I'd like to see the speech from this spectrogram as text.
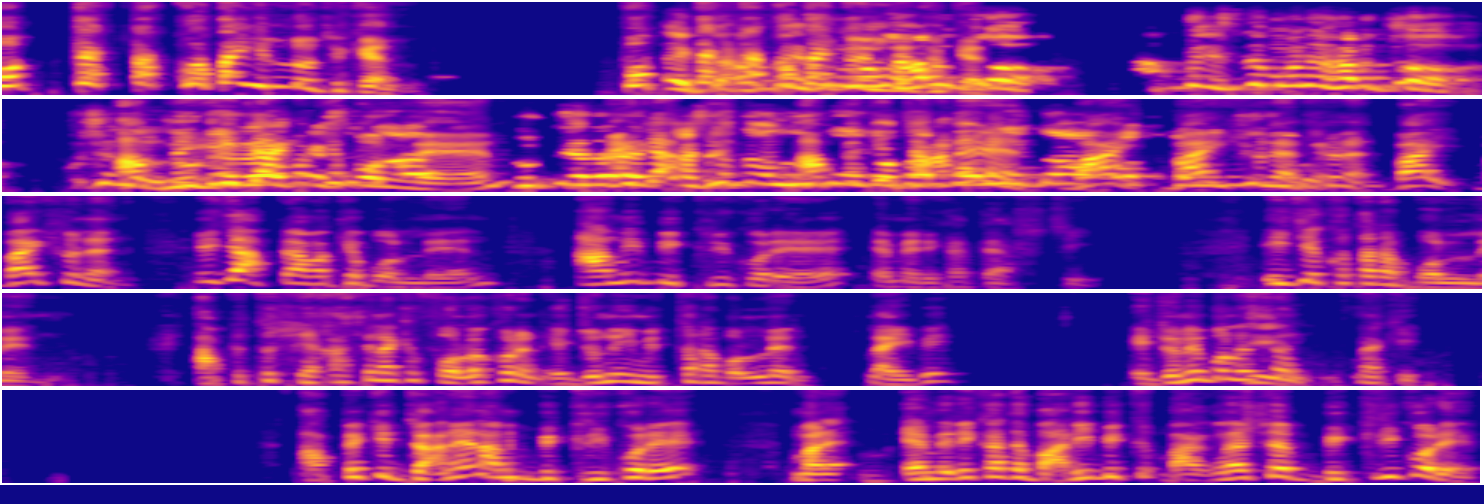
প্রত্যেকটা কথা ইললজিক্যাল প্রত্যেকটা কথাই মনে হবে ইললজিক্যাল তো। আপনার কাছে মনে হবে তো। বুঝছেন তো? আপনি এই যে আপনি- আমাকে বললেন আমি বিক্রি করে আমেরিকাতে আসছি এই যে কথাটা বললেন আপনি তো শেখ হাসিনাকে ফলো করেন এই জন্যই মিথ্যাটা বললেন লাইভে এই জন্যই বলেছেন নাকি? আপনি কি জানেন আমি বিক্রি করে মানে আমেরিকাতে বাড়ি বাংলাদেশে বিক্রি করে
